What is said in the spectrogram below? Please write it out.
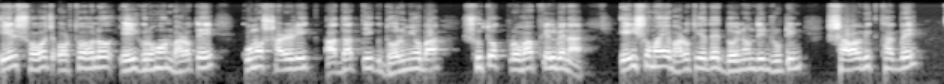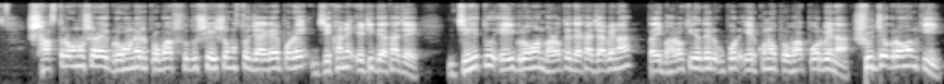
এর সহজ অর্থ হলো, এই গ্রহণ ভারতে কোনো শারীরিক, আধ্যাত্মিক, ধর্মীয় বা সূতক প্রভাব ফেলবে না। এই সময়ে ভারতীয়দের দৈনন্দিন রুটিন স্বাভাবিক থাকবে। শাস্ত্র অনুসারে গ্রহণের প্রভাব শুধু সেই সমস্ত জায়গায় পড়ে যেখানে এটি দেখা যায়। যেহেতু এই গ্রহণ ভারতে দেখা যাবে না, তাই ভারতীয়দের উপর এর কোনো প্রভাব পড়বে না। সূর্যগ্রহণ কি?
